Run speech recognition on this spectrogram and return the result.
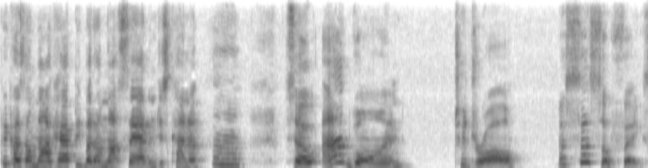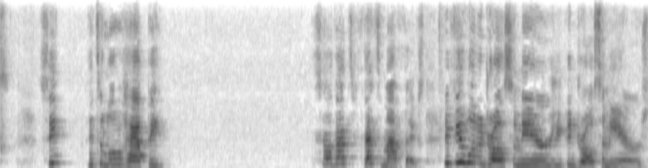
because I'm not happy, but I'm not sad. I'm just kind of. So I'm going to draw a so-so face. See, it's a little happy, so that's that's my face. If you want to draw some ears, you can draw some ears.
